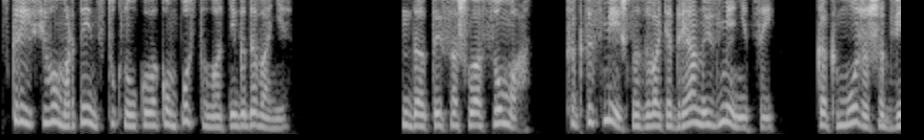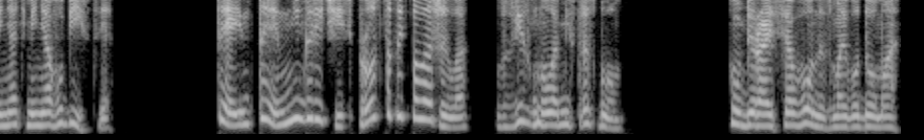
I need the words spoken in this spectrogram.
Скорее всего, Мартейн стукнул кулаком по столу от негодования. «Да ты сошла с ума! Как ты смеешь называть Адриану изменницей? Как можешь обвинять меня в убийстве?» «Тейн, Тейн, не горячись, просто предположила», – взвизгнула мистерс Блом. «Убирайся вон из моего дома,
